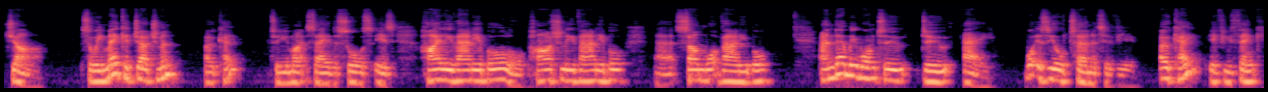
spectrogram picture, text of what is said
JAR. So we make a judgment, okay? So you might say the source is highly valuable or partially valuable, uh, somewhat valuable. And then we want to do A. What is the alternative view? Okay, if you think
